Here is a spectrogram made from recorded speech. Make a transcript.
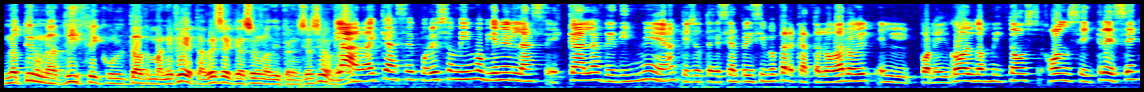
No tiene una dificultad manifiesta, a veces hay que hacer una diferenciación. Claro, hay que hacer, por eso mismo vienen las escalas de disnea, que yo te decía al principio, para catalogar hoy el, por el GOL 2011 y 13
